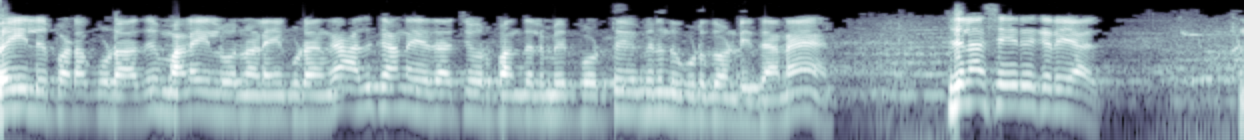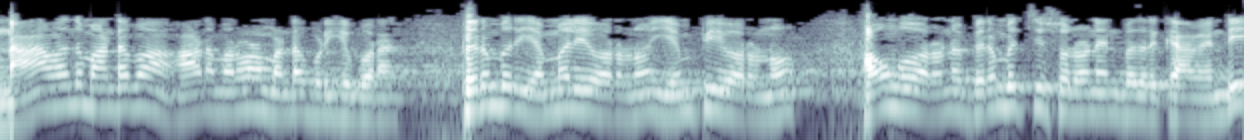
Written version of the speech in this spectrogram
வெயில் படக்கூடாது மழையில் ஒரு நிலையக்கூடாது அதுக்கான ஏதாச்சும் ஒரு பந்தல் மாரி போட்டு விருந்து கொடுக்க வேண்டியதானே இதெல்லாம் செய்யறது கிடையாது. நான் வந்து மண்டபம் ஆடம்பரமான மண்டபம் பிடிக்க போகிறேன் பெரும்பெரு எம்எல்ஏ வரணும் எம்பி வரணும் அவங்க வரணும் பெரும்பச்சி சொல்லணும் என்பதற்காக வேண்டி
